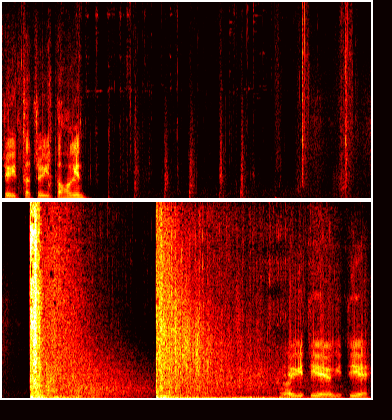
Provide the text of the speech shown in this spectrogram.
저기 있다 저기 있다 확인 그래? 여기 뒤에 여기 뒤에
